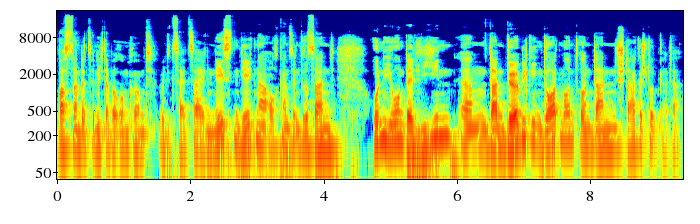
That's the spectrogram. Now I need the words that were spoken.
was dann letztendlich dabei rumkommt, wird die Zeit zeigen. Nächsten Gegner, auch ganz interessant. Union Berlin, ähm, dann Derby gegen Dortmund und dann starke Stuttgarter.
